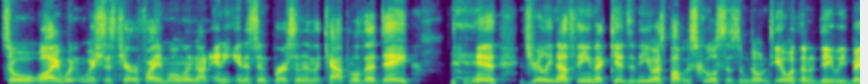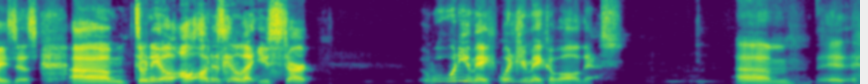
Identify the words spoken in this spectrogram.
So, while I wouldn't wish this terrifying moment on any innocent person in the Capitol that day, it's really nothing that kids in the U.S. public school system don't deal with on a daily basis. Um, so, Neo, I'll, I'm just going to let you start. What do you make? What did you make of all of this? Um, it,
